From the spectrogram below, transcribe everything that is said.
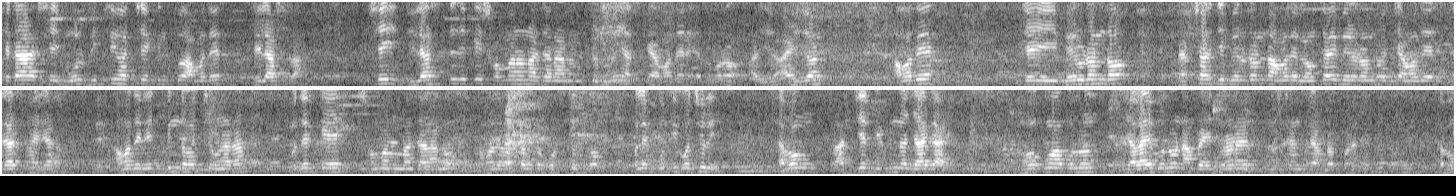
সেটা সেই মূল ভিত্তি হচ্ছে কিন্তু আমাদের ডিলার্সরা। সেই ডিলার্সদেরকে সম্মাননা জানানোর জন্যই আজকে আমাদের এত বড় আয়োজন আমাদের যেই মেরুদণ্ড, ব্যবসার যে মেরুদণ্ড, আমাদের লংচারি মেরুদণ্ড হচ্ছে আমাদের ডিলার্স ভাইরা। আমাদের হৃৎপিণ্ড হচ্ছে ওনারা। ওদেরকে সম্মাননা জানানো আমাদের অত্যন্ত কর্তব্য। ফলে প্রতি বছরই এবং রাজ্যের বিভিন্ন জায়গায় মহকুমা বলুন, জেলায় বলুন, আমরা এই ধরনের অনুষ্ঠানগুলি আমরা করে থাকি এবং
